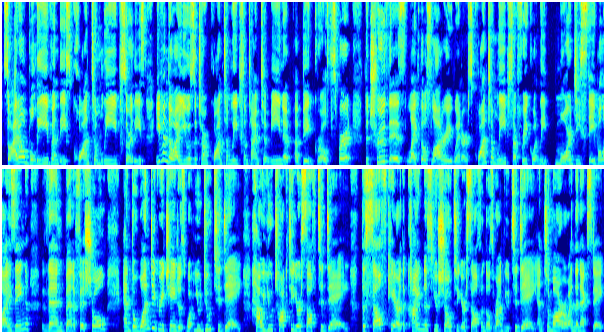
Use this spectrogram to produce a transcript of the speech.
So I don't believe in these quantum leaps or these, even though I use the term quantum leap sometimes to mean a, a big growth spurt, the truth is, like those lottery winners, quantum leaps are frequently more destabilizing than beneficial. And the one degree changes what you do today, how you talk to yourself today, the self care, the kindness you show to yourself and those around you today and tomorrow and the next day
